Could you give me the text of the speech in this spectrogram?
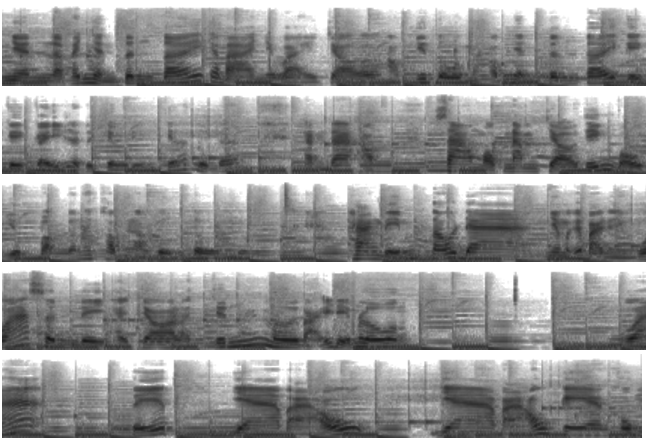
nhìn là phải nhìn tinh tế cái bài như vậy. Trời ơi học với tôi mà không nhìn tinh tế kỹ kỹ kỹ là tôi trừ điểm chết luôn đó. Thành ra học sau một năm chờ tiến bộ vượt bậc tôi nó không thể nào tưởng tượng được. Thang điểm tối đa nhưng mà cái bài này quá xinh đi thầy cho là 97 điểm luôn. Quá. Tiếp. Gia bảo. Gia bảo ke khung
